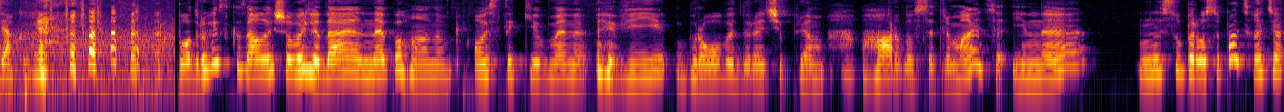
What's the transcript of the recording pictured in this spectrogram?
дякую. Подруги сказали, що виглядає непогано. Ось такі в мене вії, брови, до речі, прям гарно все тримається і не. Не супер осипається, хоча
